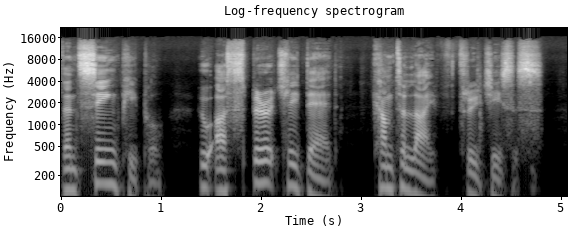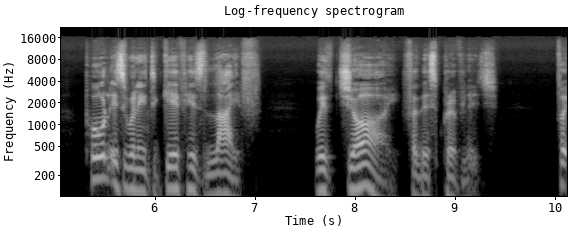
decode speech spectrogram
than seeing people who are spiritually dead come to life through Jesus. Paul is willing to give his life with joy for this privilege. For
